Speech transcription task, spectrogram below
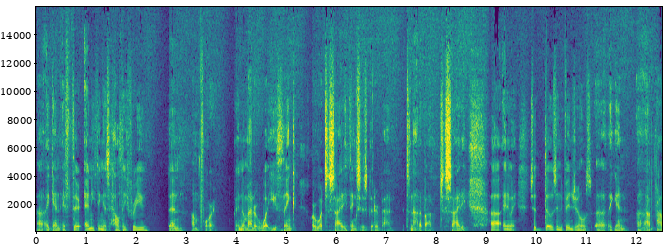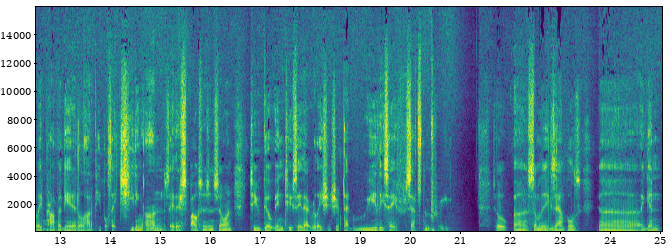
Uh, again, if there anything is healthy for you, then I'm for it. Okay, no matter what you think or what society thinks is good or bad. It's not about society. Uh, anyway, so those individuals, uh, again, uh, I've probably propagated a lot of people, say, cheating on, say, their spouses and so on, to go into, say, that relationship that really, say, sets them free. So uh, some of the examples, uh, again,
